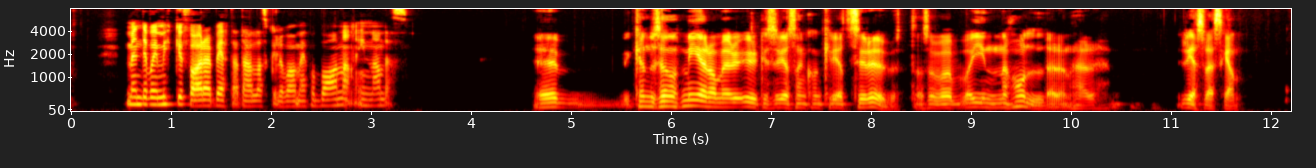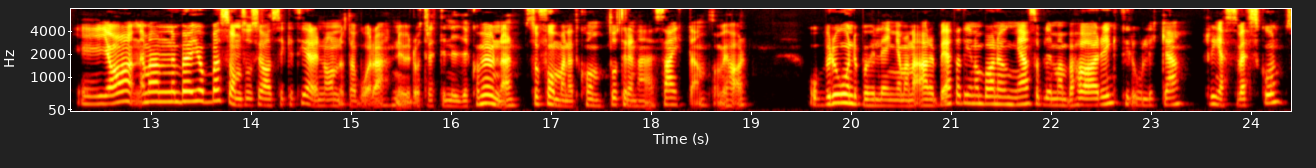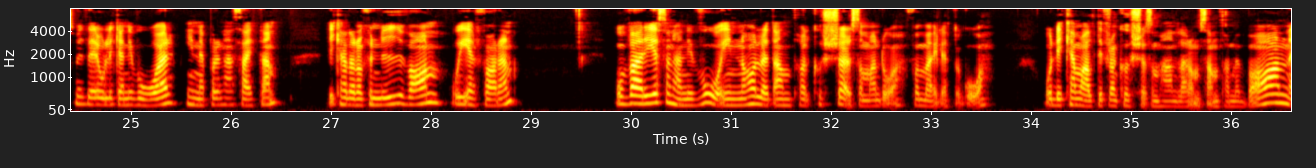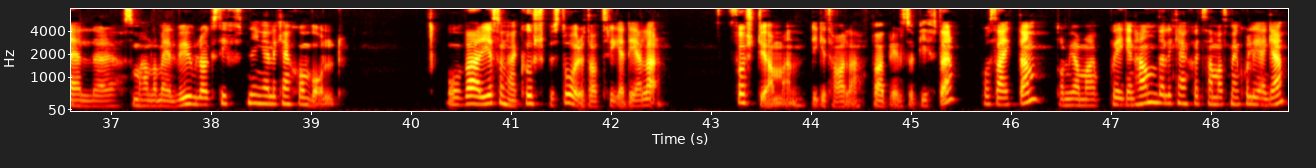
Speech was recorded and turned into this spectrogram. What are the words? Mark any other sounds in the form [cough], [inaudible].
Men det var ju mycket förarbete att alla skulle vara med på banan innan dess. Eh, kan du säga något mer om hur yrkesresan konkret ser ut? Alltså vad, vad innehåller den här resväskan? Eh, ja, när man börjar jobba som socialsekreterare i någon av våra nu då 39 kommuner så får man ett konto till den här sajten som vi har. Och beroende på hur länge man har arbetat inom barn och unga så blir man behörig till olika resväskor som heter olika nivåer inne på den här sajten. Vi kallar dem för ny, van och erfaren. Och varje sån här nivå innehåller ett antal kurser som man då får möjlighet att gå. Och det kan vara alltifrån kurser som handlar om samtal med barn eller som handlar om LVU-lagstiftning eller kanske om våld. Och varje sån här kurs består av tre delar. Först gör man digitala förberedelseuppgifter på sajten. De gör man på egen hand eller kanske tillsammans med en kollega.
